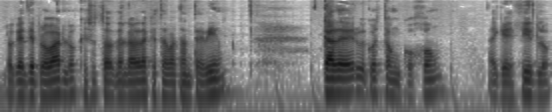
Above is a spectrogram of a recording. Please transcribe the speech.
lo que es de probarlos, que eso la verdad es que está bastante bien. Cada héroe cuesta un cojón, hay que decirlo.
